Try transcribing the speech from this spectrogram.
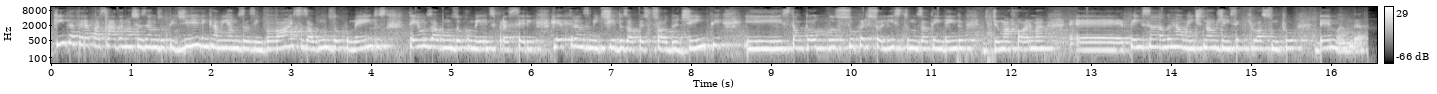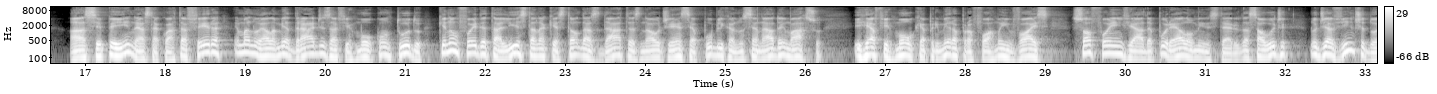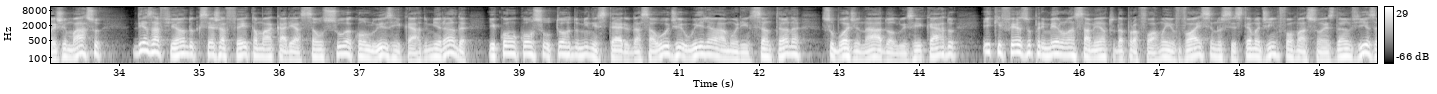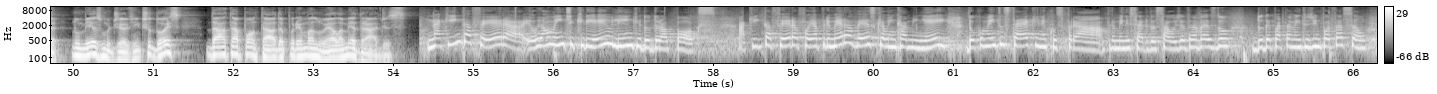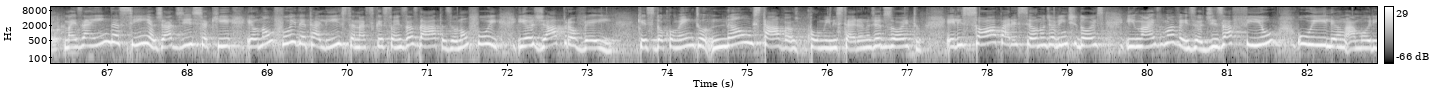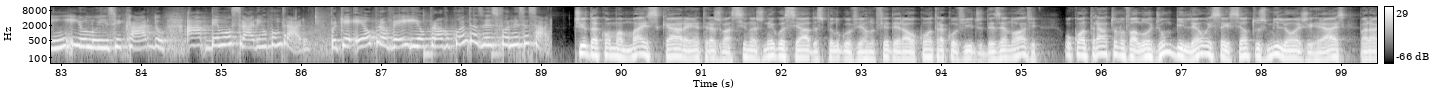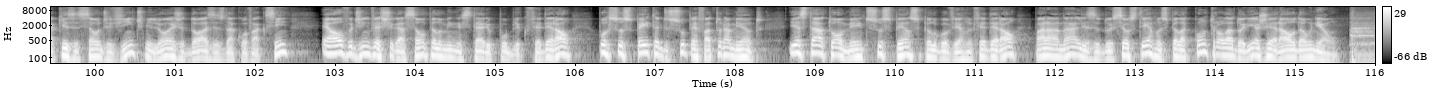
quinta-feira passada, nós fizemos o pedido, encaminhamos as invoices, alguns documentos, temos alguns documentos para serem retransmitidos ao pessoal do DIMP e estão todos super solícitos nos atendendo de uma forma é, pensando realmente na urgência que o assunto demanda. A CPI, nesta quarta-feira, Emanuela Medrades afirmou, contudo, que não foi detalhista na questão das datas na audiência pública no Senado em março e reafirmou que a primeira proforma em voz só foi enviada por ela ao Ministério da Saúde no dia 22 de março, desafiando que seja feita uma acariação sua com Luiz Ricardo Miranda e com o consultor do Ministério da Saúde, William Amorim Santana, subordinado a Luiz Ricardo, e que fez o primeiro lançamento da Proforma Invoice no sistema de informações da Anvisa no mesmo dia 22, data apontada por Emanuela Medrades. Na quinta-feira, eu realmente criei o link do Dropbox. A quinta-feira foi a primeira vez que eu encaminhei documentos técnicos para o Ministério da Saúde através do, do Departamento de Importação. Mas ainda assim, eu já disse aqui, eu não fui detalhista nas questões das datas, eu não fui. E eu já provei que esse documento não estava com o Ministério no dia 18. Ele só apareceu no dia 22. E mais uma vez, eu desafio o William Amorim e o Luiz Ricardo a demonstrarem o contrário. Porque eu provei e eu provo quantas vezes for necessário. Tida como a mais cara entre as vacinas negociadas pelo governo federal contra a Covid-19, o contrato no valor de 1 bilhão e 600 milhões de reais para a aquisição de 20 milhões de doses da Covaxin é alvo de investigação pelo Ministério Público Federal por suspeita de superfaturamento e está atualmente suspenso pelo governo federal para análise dos seus termos pela Controladoria Geral da União.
